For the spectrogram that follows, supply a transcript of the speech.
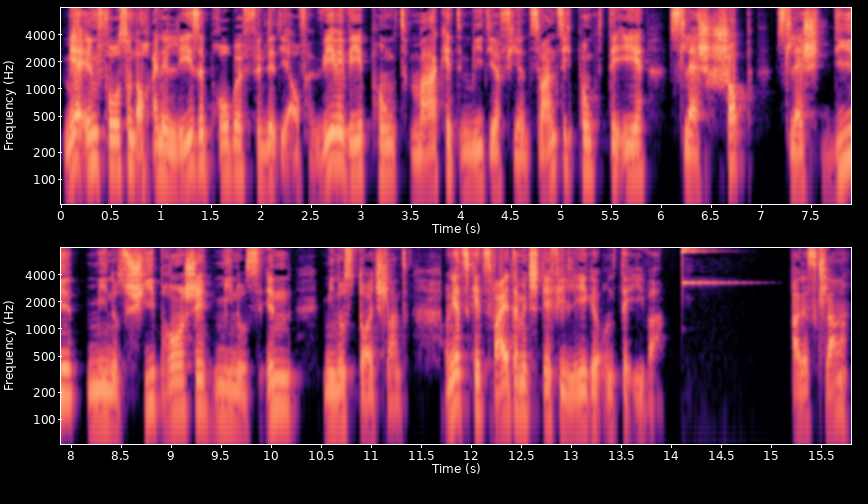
Mehr Infos und auch eine Leseprobe findet ihr auf www.marketmedia24.de slash shop slash die minus Skibranche minus in minus Deutschland. Und jetzt geht's weiter mit Steffi Lege und der IWA. Alles klar.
